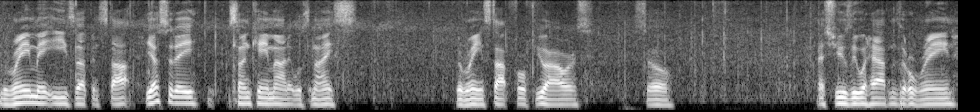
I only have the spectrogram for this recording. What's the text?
the rain may ease up and stop. Yesterday, sun came out, it was nice. The rain stopped for a few hours. So that's usually what happens. It'll rain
